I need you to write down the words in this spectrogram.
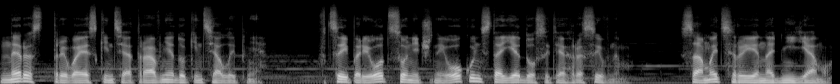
Нерест триває з кінця травня до кінця липня. В цей період сонячний окунь стає досить агресивним. Самець риє на дні яму,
